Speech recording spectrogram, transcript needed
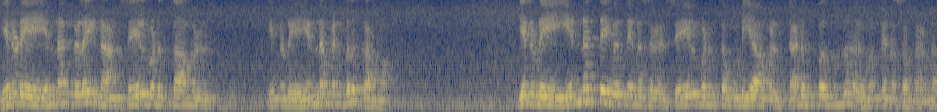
என்னுடைய எண்ணங்களை நான் செயல்படுத்தாமல் என்னுடைய எண்ணம் என்பது கர்மம் என்னுடைய எண்ணத்தை வந்து என்ன சொல் செயல்படுத்த முடியாமல் தடுப்பது வந்து என்ன சொல்கிறான்னா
